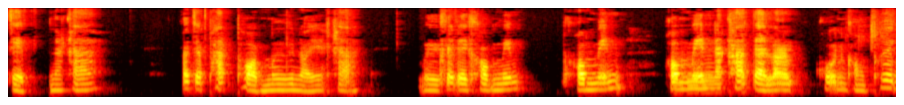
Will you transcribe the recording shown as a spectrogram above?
เจ็บนะคะ ก็จะพักผ่อนมือหน่อยค่ะ มือก็เลยคอมเมนต์คอมเมนต์คอมเมนต์นะคะ แต่ละคนของเพื่อน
